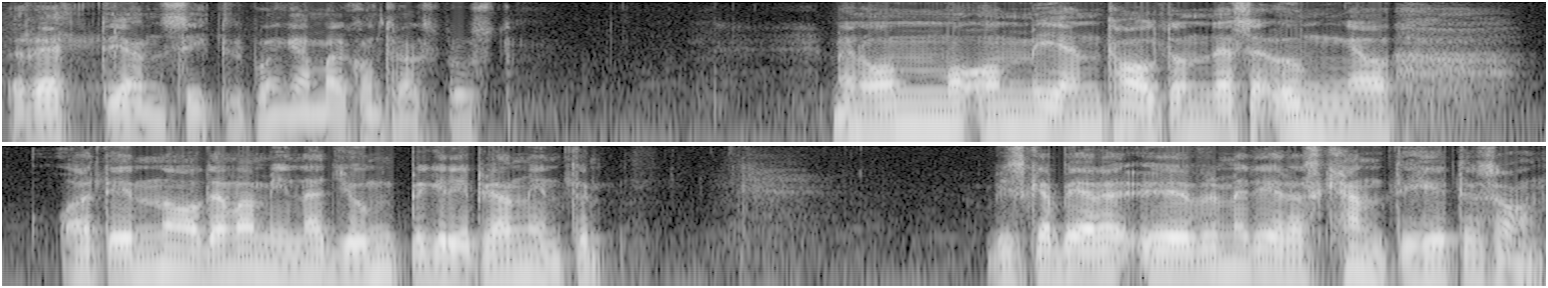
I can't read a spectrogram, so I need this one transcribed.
Rätt i ansiktet på en gammal kontraktsprost. Men om och om igen talte om dessa unga och, och att en av dem var min adjunkt begrep jag inte. Vi ska bära över med deras kantigheter, sa han.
